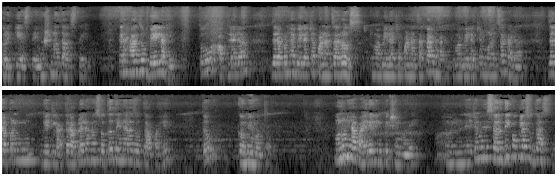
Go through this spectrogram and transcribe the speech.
कडकी असते उष्णता असते. तर हा जो बेल आहे तो आपल्याला जर आपण ह्या बेलाच्या पानाचा रस किंवा बेलाच्या पानाचा काढा किंवा बेलाच्या मुळाचा काढा जर आपण घेतला तर आपल्याला हा सतत येणारा जो ताप आहे तो कमी होतो. म्हणून ह्या व्हायरल इन्फेक्शनमध्ये ह्याच्यामध्ये सर्दी खोकला सुद्धा असतो.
